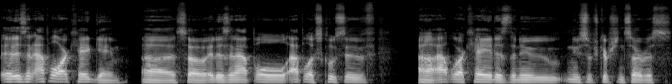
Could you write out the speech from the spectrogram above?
it is an Apple Arcade game. Uh, so it is an Apple Apple exclusive. Uh, Apple Arcade is the new new subscription service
